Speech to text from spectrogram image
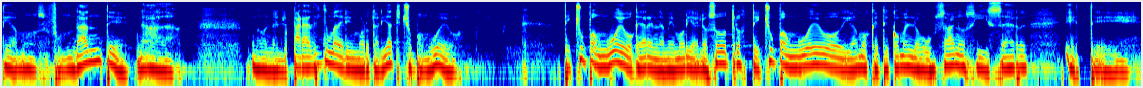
digamos, fundante, nada. No, en el paradigma de la inmortalidad te chupa un huevo te chupa un huevo quedar en la memoria de los otros, te chupa un huevo, digamos, que te coman los gusanos y ser, este,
